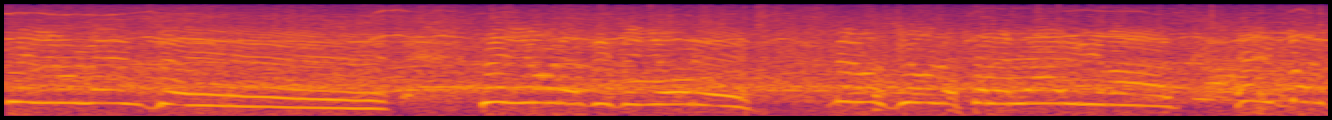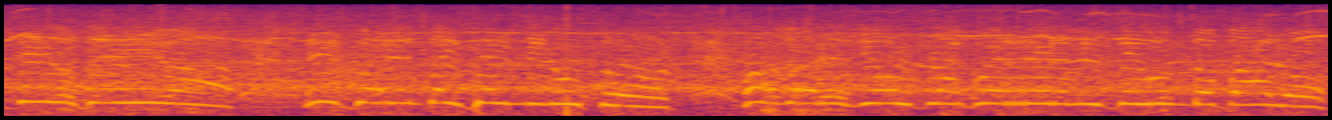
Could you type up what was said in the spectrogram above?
¡Peñulense! Señoras y señores, me emociono hasta las lágrimas. El partido se iba en 46 minutos. Apareció el flaco Herrera en el segundo palo.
